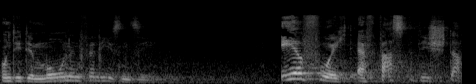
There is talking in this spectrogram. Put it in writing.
und die Dämonen verließen sie. Ehrfurcht erfasste die Stadt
